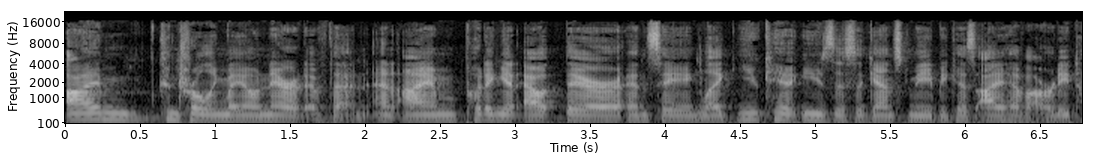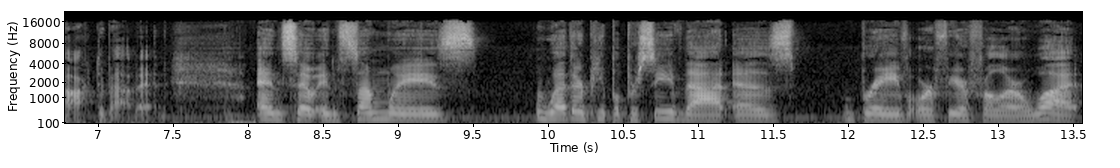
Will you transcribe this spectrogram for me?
I'm controlling my own narrative then, and I'm putting it out there and saying, like, you can't use this against me because I have already talked about it. And so, in some ways, whether people perceive that as brave or fearful or what,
